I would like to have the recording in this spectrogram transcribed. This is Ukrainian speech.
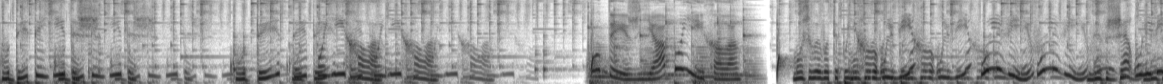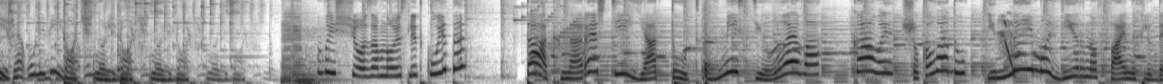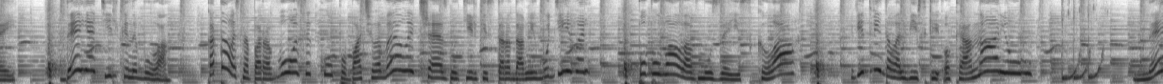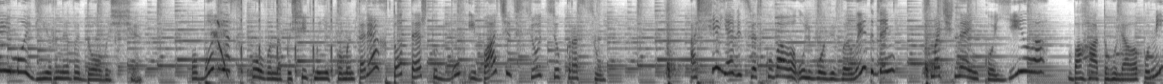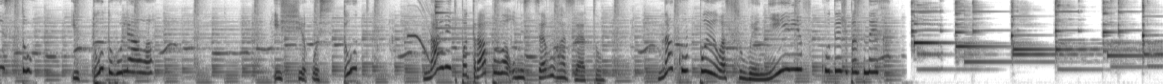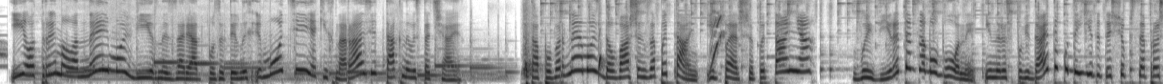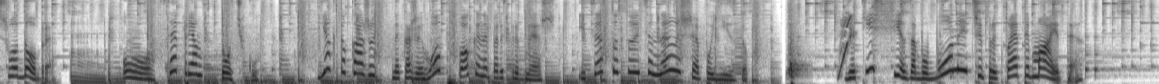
Куди ти їдеш? Куди ти їдеш? Куди ти поїхала? поїхала? Куди ж я поїхала? Можливо, ти поїхала у Львів? у Львів? У Львів? У Львів? Невже у Львів? Невже у Львів? Точно Львів. Точно Львів. Ви що за мною слідкуєте? Так, нарешті я тут, в місті Лева, кави, шоколаду і неймовірно файних людей. Де я тільки не була. Каталась на паровозику, побачила величезну кількість стародавніх будівель, побувала в музеї скла, відвідала Львівський океанаріум. Неймовірне видовище. Обов'язково напишіть мені в коментарях, хто теж тут був і бачив всю цю красу. А ще я відсвяткувала у Львові Великдень, смачненько їла, багато гуляла по місту, і тут гуляла. І ще ось тут навіть потрапила у місцеву газету. Накупила сувенірів, куди ж без них. і отримала неймовірний заряд позитивних емоцій, яких наразі так не вистачає. Та повернемось до ваших запитань. І перше питання: ви вірите в забобони і не розповідаєте, куди їдете, щоб все пройшло добре? О, це прям в точку. Як то кажуть, не кажи гоп, поки не перестрибнеш. І це стосується не лише поїздок. Які ще забобони чи прикмети маєте?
